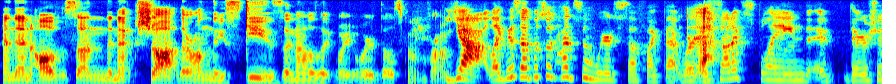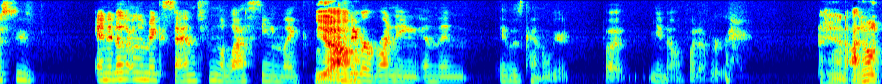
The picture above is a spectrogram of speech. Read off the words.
and then all of a sudden the next shot they're on these skis, and I was like, wait, where'd those come from? Yeah, like this episode had some weird stuff like that where Yeah. it's not explained. It, there's just these, and it doesn't really make sense from the last scene. Like, Yeah, they were running, and then it was kind of weird. But you know, whatever. and I don't,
